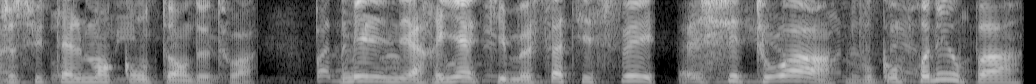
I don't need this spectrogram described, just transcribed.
Je suis tellement content de toi. Mais il n'y a rien qui me satisfait chez toi. Vous comprenez ou pas?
